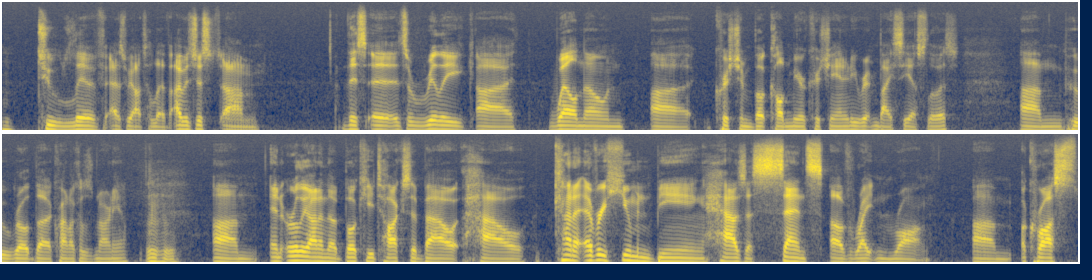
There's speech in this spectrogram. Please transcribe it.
to live as we ought to live. I was just um, this uh, is a really uh, well known uh, Christian book called Mere Christianity, written by C.S. Lewis, um, who wrote the Chronicles of Narnia. Mm-hmm. Um, and early on in the book, he talks about how kind of every human being has a sense of right and wrong um, across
